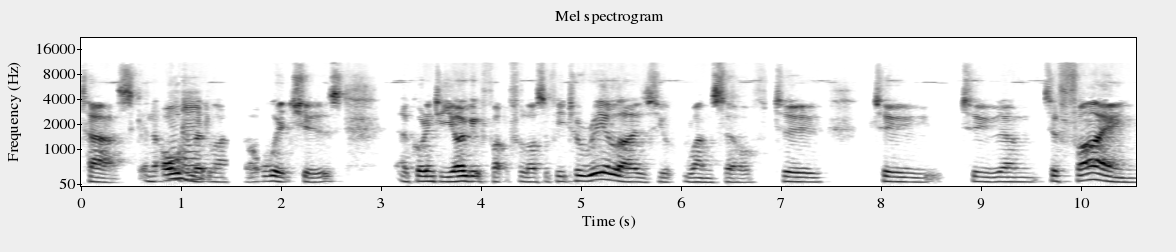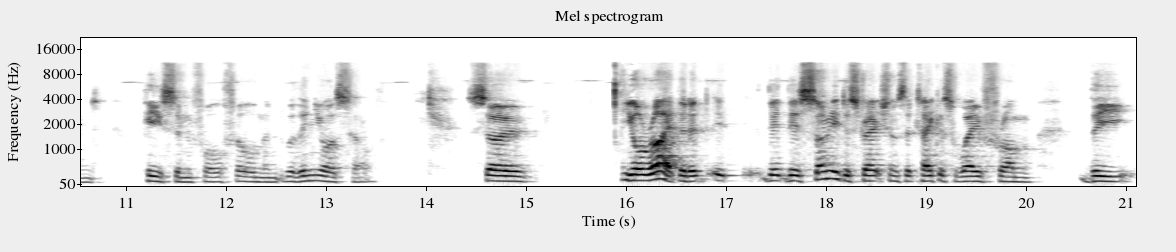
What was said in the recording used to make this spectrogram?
task, an mm-hmm. ultimate mm-hmm. life goal, which is, according to yogic philosophy, to realize your, oneself, to to to um, to find peace and fulfillment within yourself. So you're right that it, it, there's so many distractions that take us away from the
